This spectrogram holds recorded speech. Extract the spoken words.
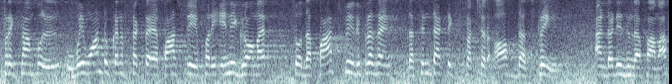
For example we want to construct a parse tree for any grammar. So the parse tree represents the syntactic structure of the string and that is in the form of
